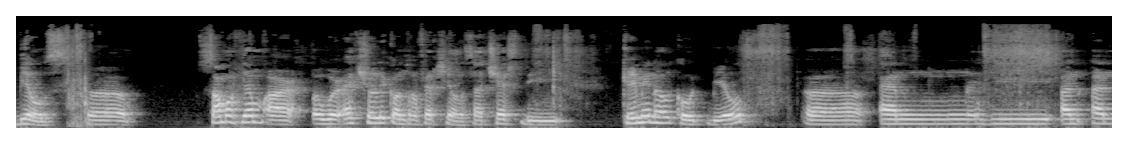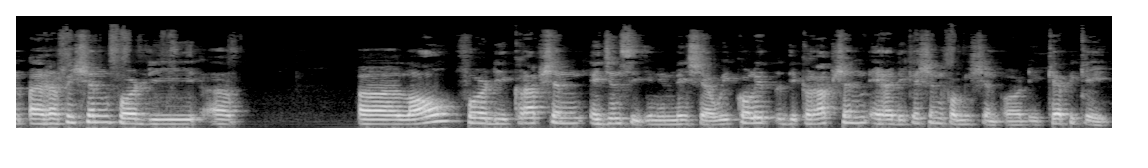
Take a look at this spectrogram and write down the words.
bills some of them are were actually controversial, such as the criminal code bill uh, and the an, an, a revision for the uh, uh, law for the corruption agency in Indonesia. We call it the Corruption Eradication Commission or the KPK.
